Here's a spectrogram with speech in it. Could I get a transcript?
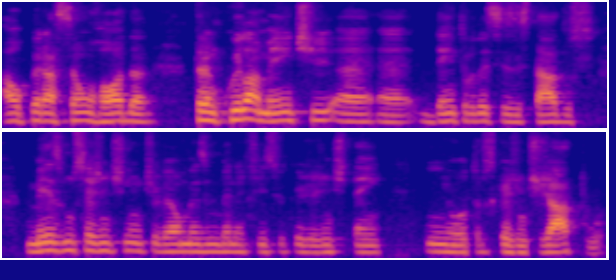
a operação roda tranquilamente é, é, dentro desses estados, mesmo se a gente não tiver o mesmo benefício que a gente tem em outros que a gente já atua.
